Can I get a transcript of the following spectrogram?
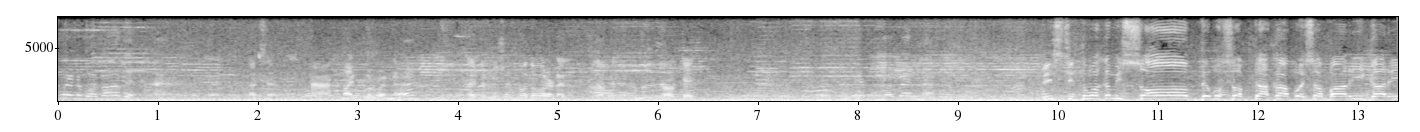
করে একটা ভয় পাওয়া আচ্ছা। হ্যাঁ। মাইন্ড করবেন না হ্যাঁ? এটা মিশন ওকে। ভয় পাবেন না। বৃষ্টি তোমাকে আমি সব দেবো সব টাকা পয়সা বাড়ি গাড়ি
